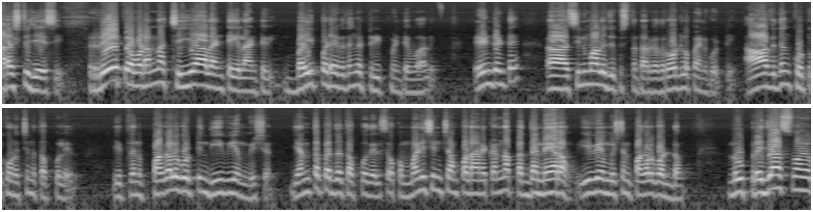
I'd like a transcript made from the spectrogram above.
అరెస్ట్ చేసి రేపు ఎవడన్నా చెయ్యాలంటే ఇలాంటివి భయపడే విధంగా ట్రీట్మెంట్ ఇవ్వాలి. ఏంటంటే సినిమాలు చూపిస్తుంటారు కదా రోడ్ల పైన కొట్టి ఆ విధంగా కొట్టుకొని వచ్చిన తప్పు లేదు. ఇతను పగలగొట్టింది ఈవీఎం మిషన్. ఎంత పెద్ద తప్పు తెలిసి ఒక మనిషిని చంపడానికన్నా పెద్ద నేరం ఈవీఎం మిషన్ పగలగొట్టడం. నువ్వు ప్రజాస్వామ్య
